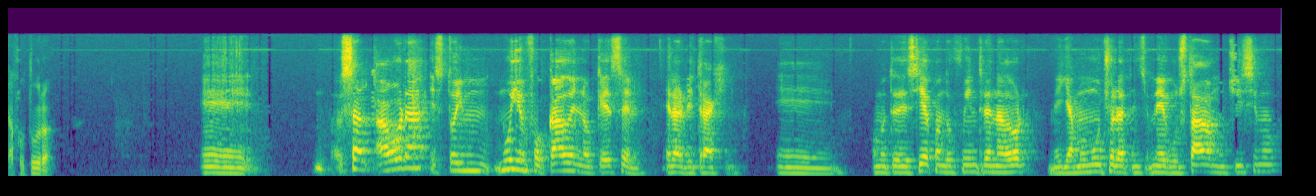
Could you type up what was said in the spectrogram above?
a futuro. ahora estoy muy enfocado en lo que es el arbitraje. como te decía, cuando fui entrenador me llamó mucho la atención, me gustaba muchísimo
